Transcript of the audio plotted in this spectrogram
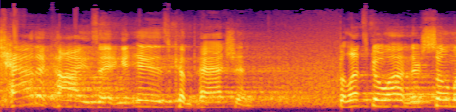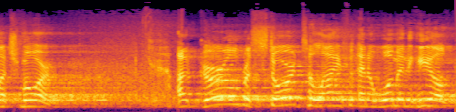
Catechizing is compassion. But let's go on. There's so much more. A girl restored to life and a woman healed.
